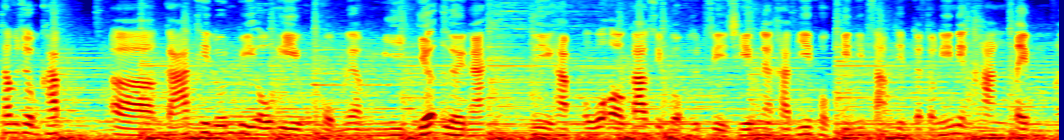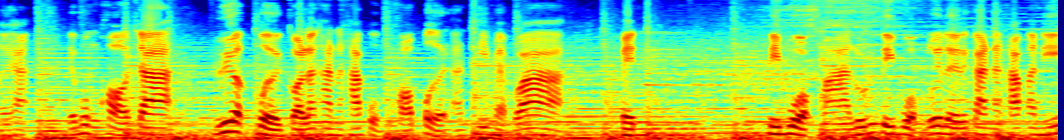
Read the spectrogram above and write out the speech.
ท่านผู้ชมครับเอ่อการ์ดที่ลุ้น BOE ของผมเนี่ยมีเยอะเลยนะ นี่ครับ overall 90บวก14 ชิ้นนะครับ 26 ชิ้น 23ชิ้นแต่ตอนนี้เนี่ยคลังเต็มเลยฮะ เดี๋ยวผมขอจะเลือกเปิดก่อนแล้วกันนะครับ ผมขอเปิดอันที่แบบว่าเป็น ตีบวกมาลุ้นตีบวกด้วยเลยแล้วกันนะครับ อันนี้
